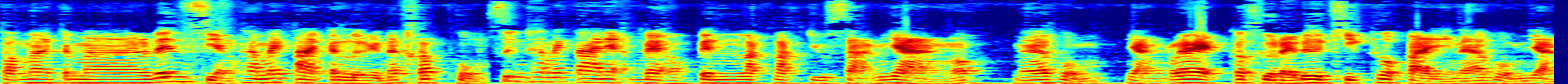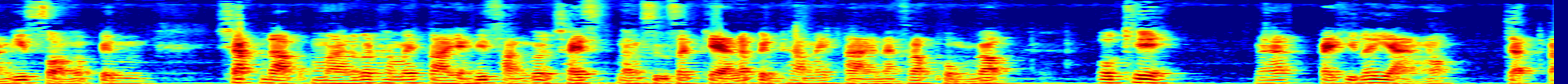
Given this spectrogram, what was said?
ต่อมาจะมาเล่นเสียงท่าไม่ตายกันเลยนะครับผม ซึ่งท่าไม่ตายเนี่ยแบ่งออกเป็นหลักๆอยู่ 3 อย่างเนาะนะครับผม อย่างแรกก็คือไรเดอร์คิกทั่วไปนะครับผม อย่างที่ 2 ก็เป็นชักดาบออกมาแล้วก็ทำให้ตาย อย่างที่ 3 ก็ใช้หนังสือสแกนแล้วเป็นท่าไม่ตายนะครับผมก็โอเคนะฮะไปทีละอย่างเนาะจัดไป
